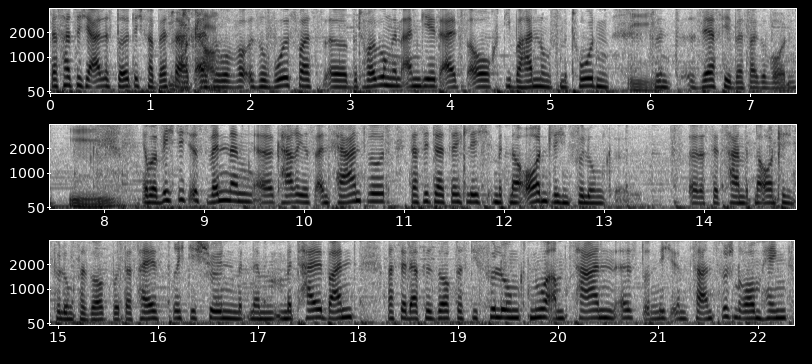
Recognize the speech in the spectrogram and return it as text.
Das hat sich ja alles deutlich verbessert. Also sowohl was äh, Betäubungen angeht, als auch die Behandlungsmethoden Mhm. sind sehr viel besser geworden. Aber wichtig ist, wenn dann äh, Karies entfernt wird, dass sie tatsächlich mit einer ordentlichen Füllung äh, dass der Zahn mit einer ordentlichen Füllung versorgt wird. Das heißt, richtig schön mit einem Metallband, was ja dafür sorgt, dass die Füllung nur am Zahn ist und nicht im Zahnzwischenraum hängt.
